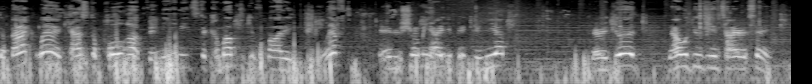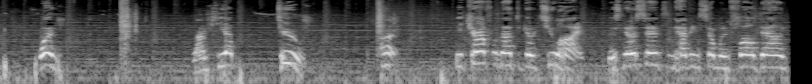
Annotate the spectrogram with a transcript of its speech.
The back leg has to pull up. The knee needs to come up to give the body lift. Andrew, show me how you pick your knee up. Very good. Now we'll do the entire thing. One. Loud kihap. Two. Uh, be careful not to go too high. There's no sense in having someone fall down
